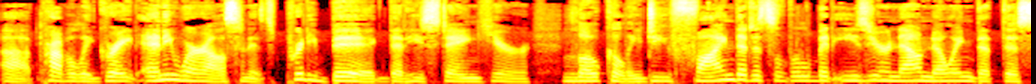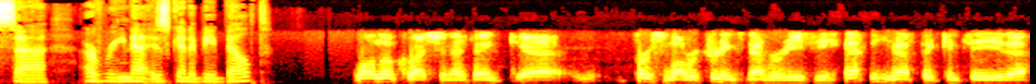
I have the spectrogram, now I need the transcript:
uh, probably great anywhere else, and it's pretty big that he's staying here locally. Do you find that it's a little bit easier now knowing that this uh, arena is going to be built? Well, no question. I think, uh, first of all, recruiting is never easy. you have to continue to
